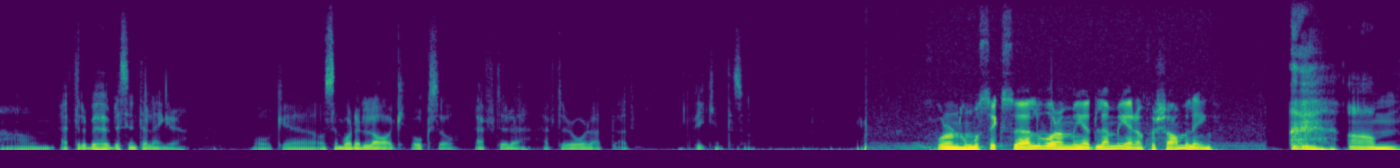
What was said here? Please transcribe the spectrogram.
um, efter det behövdes inte längre. Och, uh, och sen var det lag också efter det, efter året att, att fick inte så. Får en homosexuell vara medlem i er församling? um,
